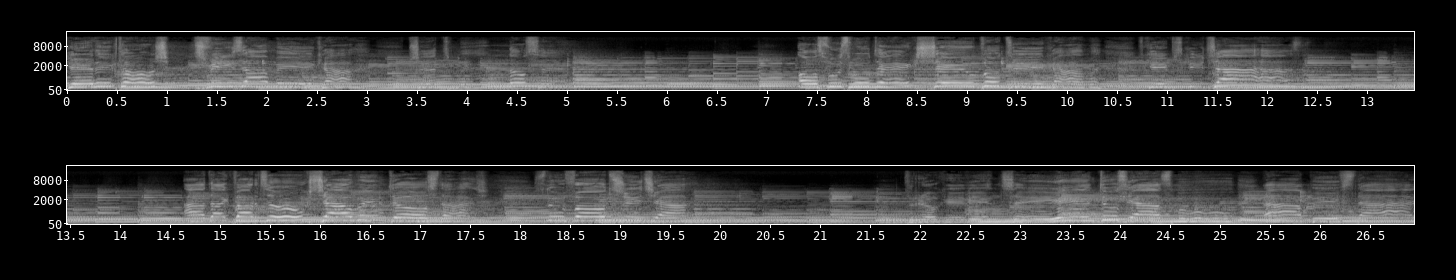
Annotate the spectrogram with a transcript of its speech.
Kiedy ktoś drzwi zamyka przed mym nosem O swój smutek się potykam w kiepski czas. A tak bardzo chciałbym dostać znów od życia Trochę więcej entuzjazmu, aby wstać.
